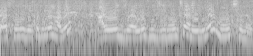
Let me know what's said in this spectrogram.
দশ মিনিট রেখে দিলে হবে। আর এই জলে ভিজিয়ে নিচ্ছি আর এইগুলো মুছে নেব।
